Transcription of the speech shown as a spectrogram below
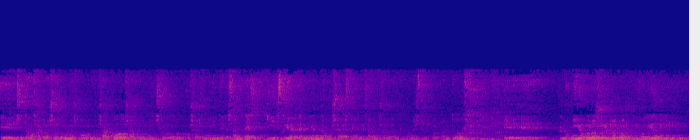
He hecho trabajar a los alumnos como sacos, han hecho cosas muy interesantes y estoy aprendiendo, o sea, estoy empezando solamente con esto. Por tanto, eh, lo mío con los libros no es ni odio, ni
